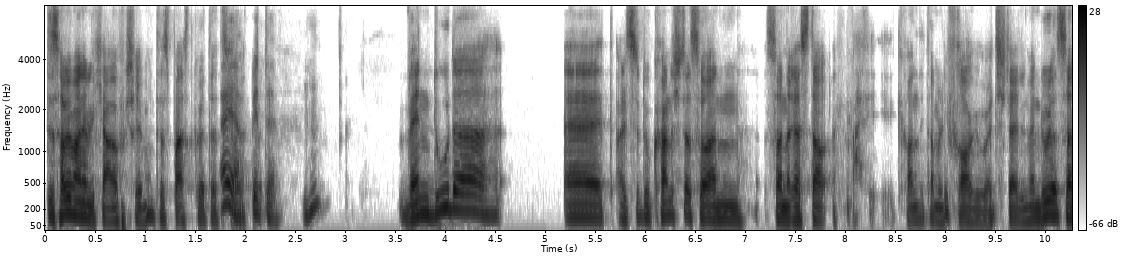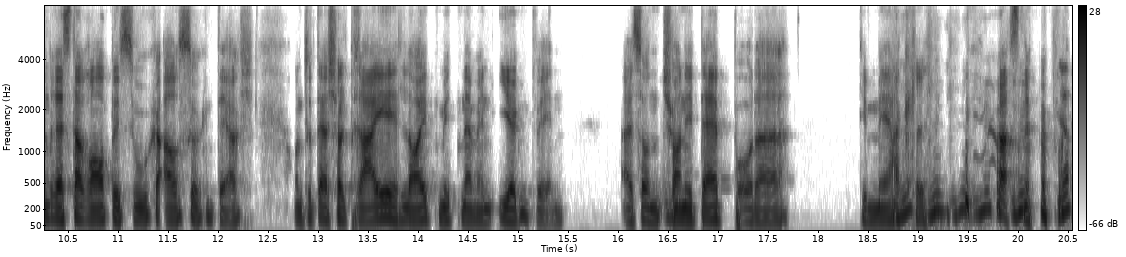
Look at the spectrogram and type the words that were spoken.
Das habe ich mir nämlich aufgeschrieben und das passt gut dazu. Ah ja, bitte. Mhm. Wenn du da, äh, also du kannst da so ein, so ein Restaurant, ich kann nicht einmal die Frage gut stellen, wenn du da so einen Restaurantbesuch aussuchen darfst und du darfst halt drei Leute mitnehmen, irgendwen, also ein Johnny Depp oder die Merkel, Mhm, mhm, mhm, mehr, Ja.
